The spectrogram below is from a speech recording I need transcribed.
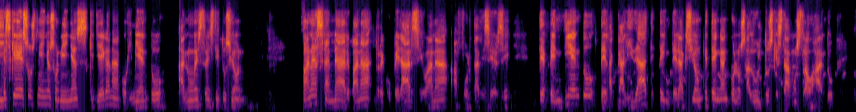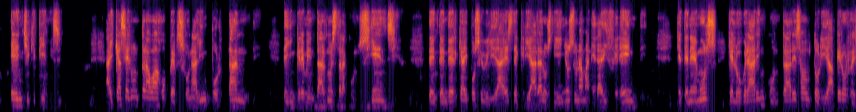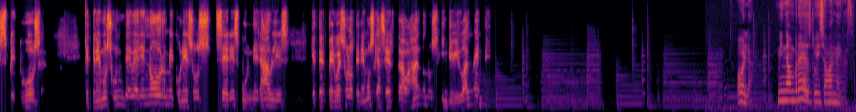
Y es que esos niños o niñas que llegan a acogimiento a nuestra institución van a sanar, van a recuperarse, van a, fortalecerse dependiendo de la calidad de interacción que tengan con los adultos que estamos trabajando en chiquitines. Hay que hacer un trabajo personal importante de incrementar nuestra conciencia, de entender que hay posibilidades de criar a los niños de una manera diferente, que tenemos que lograr encontrar esa autoridad pero respetuosa, que tenemos un deber enorme con esos seres vulnerables pero eso lo tenemos que hacer trabajándonos individualmente. Hola, mi nombre es Luisa Vanegas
